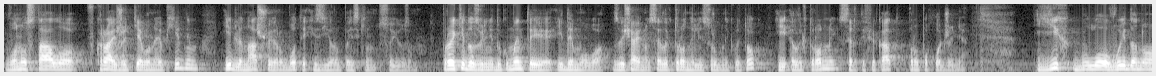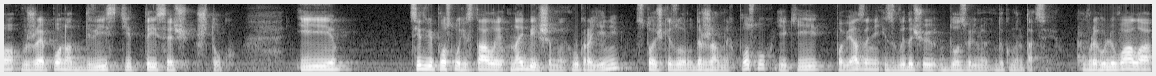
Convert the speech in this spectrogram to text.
воно стало вкрай життєво необхідним і для нашої роботи із Європейським Союзом. Про які дозвільні документи йде мова? Звичайно, це електронний лісорубний квиток і електронний сертифікат про походження. Їх було видано вже понад 200 тисяч штук. І ці дві послуги стали найбільшими в Україні з точки зору державних послуг, які пов'язані із видачею дозвільної документації. Врегулювала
